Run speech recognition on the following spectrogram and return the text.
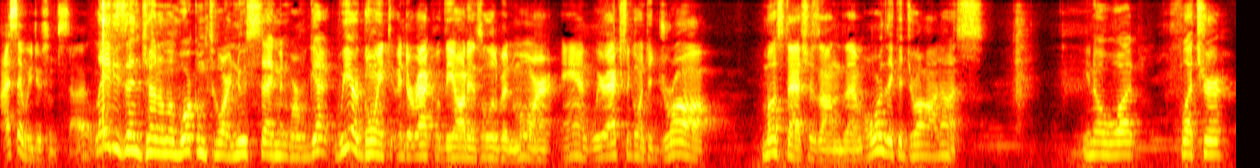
I say we do some style. Ladies and gentlemen, welcome to our new segment where we get we are going to interact with the audience a little bit more, and we're actually going to draw mustaches on them, or they could draw on us. You know what, Fletcher?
